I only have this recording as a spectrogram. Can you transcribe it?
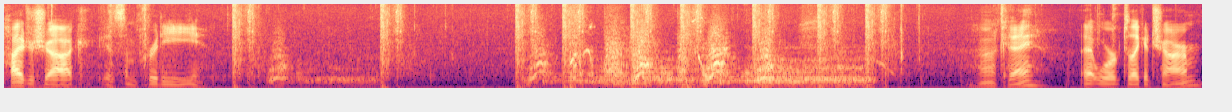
Hydra Shock is some pretty... Okay, that worked like a charm.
